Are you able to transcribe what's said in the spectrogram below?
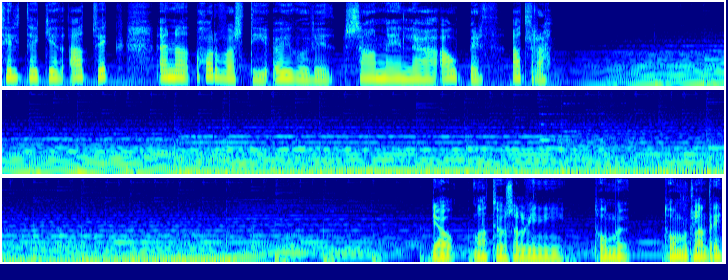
tiltekið atvik en að horfast í augu við sameinlega ábyrð allra. Já, Matteo Salvini tómu, tómu klandri.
